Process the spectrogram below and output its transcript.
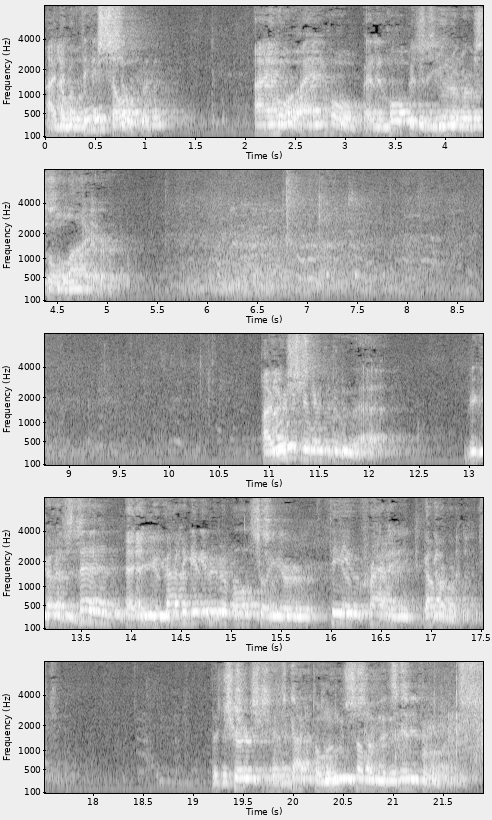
I don't think so, but I hope, I hope, and hope is a universal liar. I wish you would do that. Because then uh, you got to get rid of also your theocratic government. The church has got to lose some of its influence.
